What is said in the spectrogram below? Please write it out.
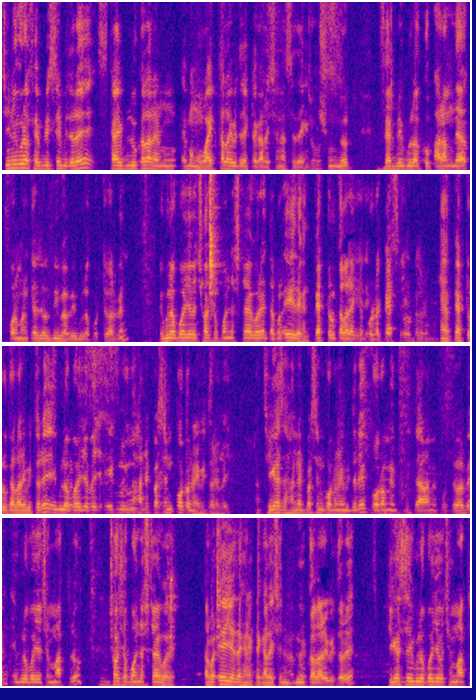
চিনিগুড়া ফেব্রিক্স এর ভিতরে স্কাই ব্লু কালার এবং হোয়াইট কালারের ভিতরে একটা কালেকশন আছে দেখেন সুন্দর। ফেব্রিকগুলো খুব আরামদায়ক ফর্মাল ক্যাজুয়াল দুই ভাবে এগুলো পড়তে পারবেন। এগুলো পড়ে যাবে ছয়শো পঞ্চাশ টাকা করে। তারপর এই দেখেন পেট্রোল কালার একটা প্রোডাক্ট আছে। হ্যাঁ পেট্রোল কালারের ভিতরে এগুলো পড়ে যাবে এগুলো হান্ড্রেড পার্সেন্ট কটনের ভিতরে ভাই। আচ্ছা। ঠিক আছে হান্ড্রেড পার্সেন্ট কটনের ভিতরে গরমে ভিতরে আরামে পড়তে পারবেন। এগুলো পড়ে যাচ্ছে মাত্র ছয়শো পঞ্চাশ টাকা করে। তারপর এই যে দেখেন একটা কালেকশন ব্লু কালারের ভিতরে। ঠিক আছে এগুলো পড়ে যাবে হচ্ছে মাত্র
